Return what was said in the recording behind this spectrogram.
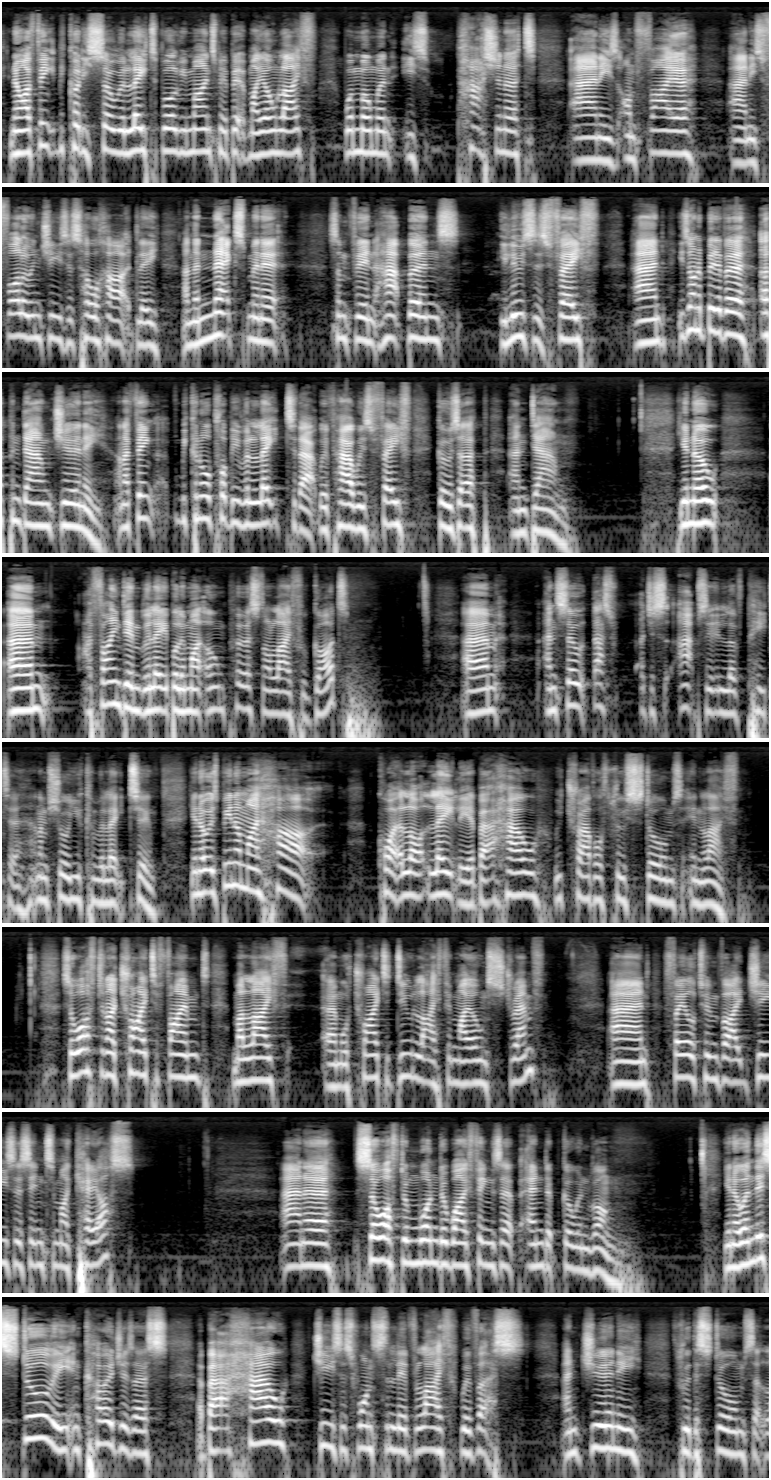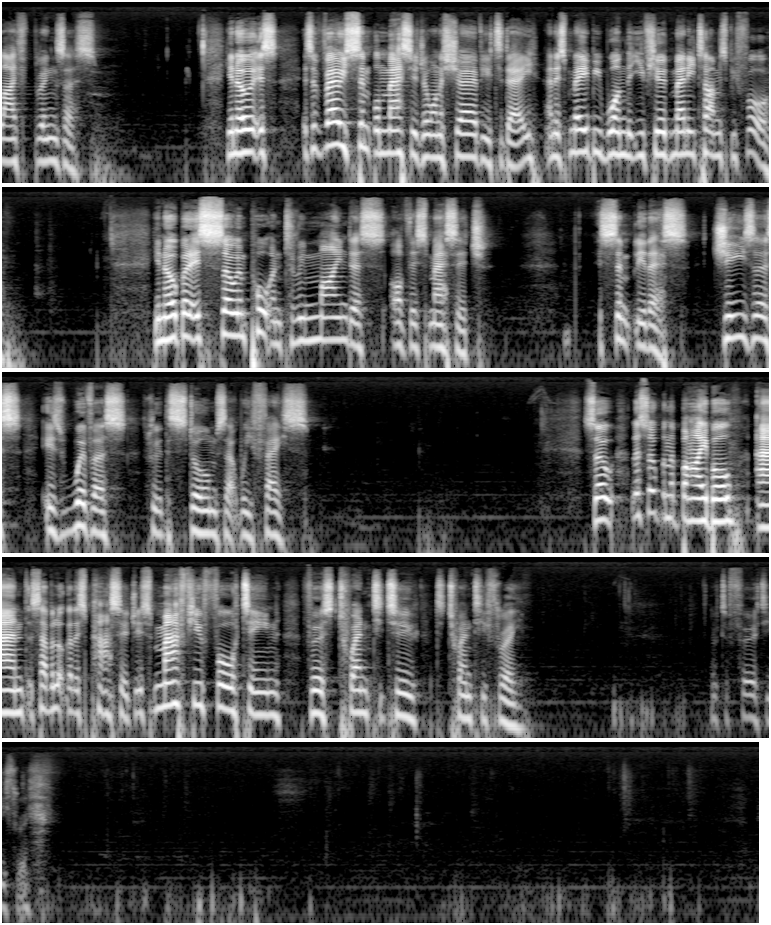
Know, I think because he's so relatable, it reminds me a bit of my own life. One moment he's passionate and he's on fire and he's following Jesus wholeheartedly, and the next minute something happens, he loses faith, and he's on a bit of a up and down journey. And I think we can all probably relate to that with how his faith goes up and down. You know, um, I find him relatable in my own personal life with God. Um, and so that's I just absolutely love Peter, and I'm sure you can relate too. You know, it's been on my heart quite a lot lately about how we travel through storms in life. So often I try to find my life um, or try to do life in my own strength and fail to invite Jesus into my chaos. And uh, so often wonder why things up, end up going wrong. You know, and this story encourages us about how Jesus wants to live life with us and journey through the storms that life brings us. You know, it's, it's a very simple message I want to share with you today, and it's maybe one that you've heard many times before. You know, but it's so important to remind us of this message. It's simply this Jesus is with us through the storms that we face. So let's open the Bible and let's have a look at this passage. It's Matthew 14, verse 22 to 23. No, to 33.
